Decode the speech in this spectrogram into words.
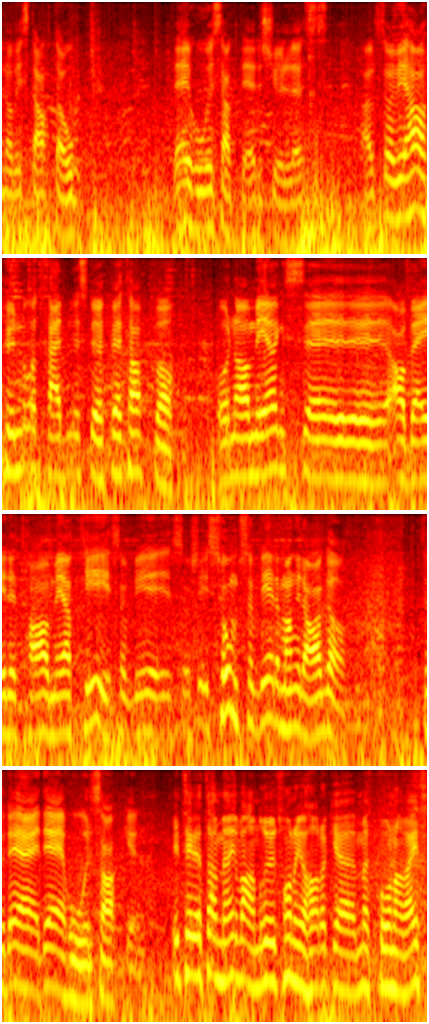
når vi starta opp. Det er i hovedsak det det skyldes. Altså, Vi har 130 støpeetapper, og når armeringsarbeidet tar mer tid, så, blir, så i sum så blir det mange dager. Så det, det er hovedsaken. I tillegg til meg, hva andre utfordringer har dere møtt på underveis?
